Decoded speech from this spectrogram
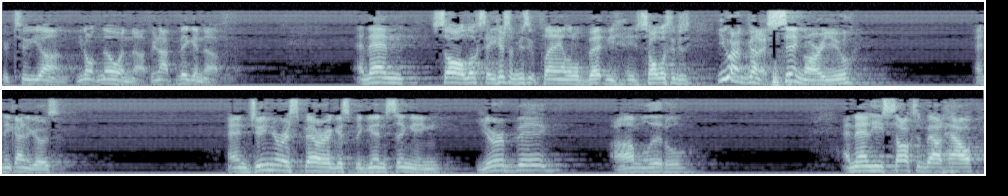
You're too young. You don't know enough. You're not big enough. And then Saul looks at, here's some music playing a little bit, and, he, and Saul looks at him and says, You aren't going to sing, are you? And he kind of goes, and Junior Asparagus begins singing, You're big, I'm little. And then he talks about how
